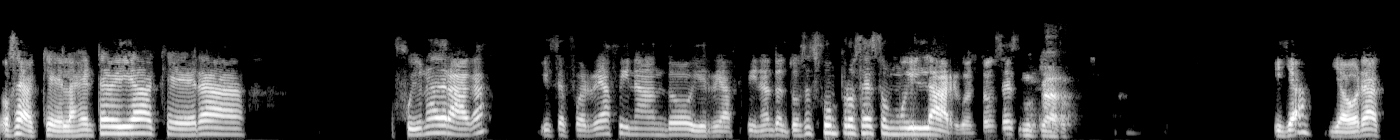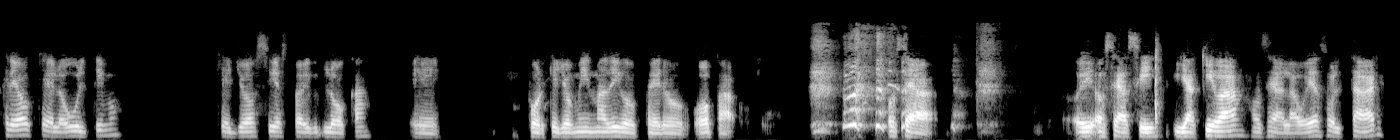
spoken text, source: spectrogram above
o sea, que la gente veía que era, fui una draga y se fue reafinando y reafinando, entonces fue un proceso muy largo, entonces, Claro. Y ya, y ahora creo que lo último, que yo sí estoy loca, eh, porque yo misma digo, pero, opa, o sea, o- o sea, sí, y aquí va, o sea, la voy a soltar,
